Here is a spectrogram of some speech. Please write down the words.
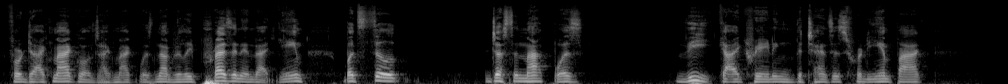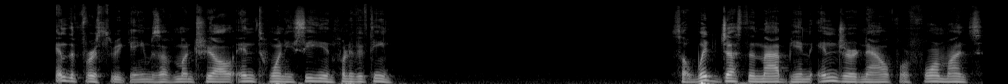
for Jack Mack, well, Jack Mack was not really present in that game, but still, Justin Mapp was the guy creating the chances for the impact in the first three games of Montreal in 20C in 2015. So with Justin Mapp being injured now for four months,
